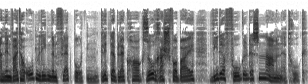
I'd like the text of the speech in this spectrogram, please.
An den weiter oben liegenden Flatbooten glitt der Black Hawk so rasch vorbei, wie der Vogel dessen Namen er trug.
